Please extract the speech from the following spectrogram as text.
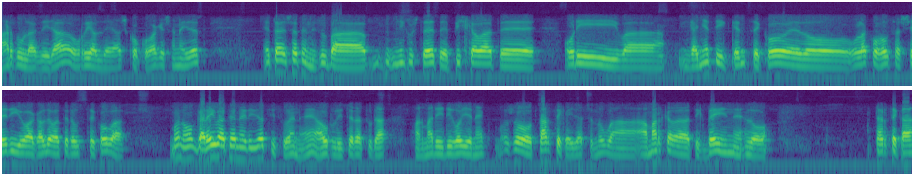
mardulak dira, horri alde askokoak esan nahi dut, eta esaten dizut, ba, nik uste dut, pixka bat hori ba, gainetik kentzeko edo olako gauza serioak alde batera usteko, ba, bueno, garai batean eridatzi zuen, eh, aur literatura, Juan Mari Irigoyenek, oso tarteka idatzen du, ba, amarkadatik behin edo tarteka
